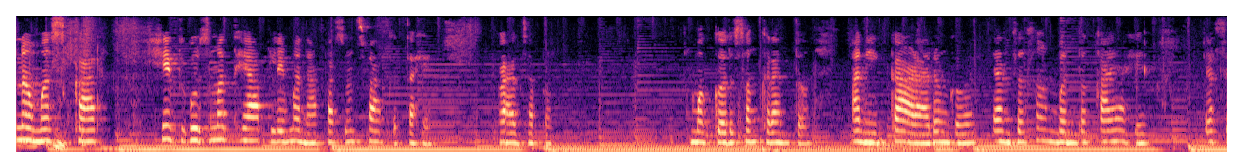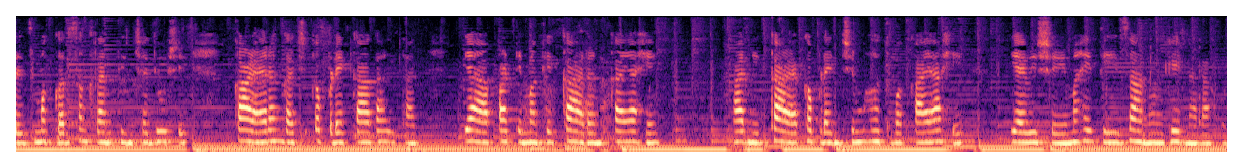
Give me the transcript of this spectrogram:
नमस्कार. हितगुजमध्ये आपले मनापासून स्वागत आहे. आज आपण मकर संक्रांत आणि काळा रंग यांचा संबंध काय आहे? तसेच मकर संक्रांतीच्या दिवशी काळ्या रंगाचे कपडे का घालतात? या पाठीमागे कारण काय आहे? आणि काळ्या कपड्यांचे महत्त्व काय आहे? याविषयी माहिती जाणून घेणार आहोत.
